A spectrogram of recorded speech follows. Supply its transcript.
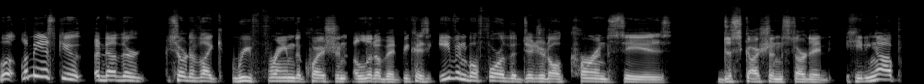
Well, let me ask you another sort of like reframe the question a little bit because even before the digital currencies discussion started heating up,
